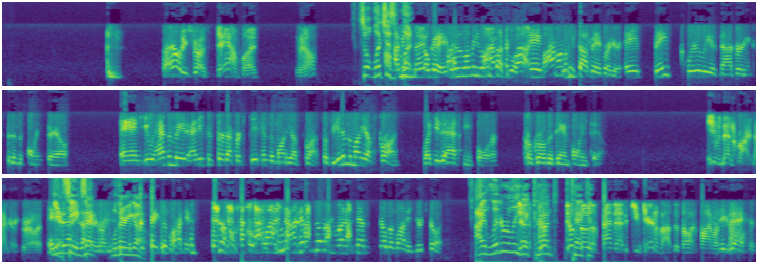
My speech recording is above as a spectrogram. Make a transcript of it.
I always trust Dan, but you know, So let's just. I mean, let- okay, let, let me let me stop hundred you. bucks. Abe, let me stop Abe right here. Abe, Bass clearly is not very interested in the pony sale, and you haven't made any concerted effort to get him the money up front. So if you get him the money up front, like he's asking for, he'll grow the damn ponytail. even then I'm probably not going to grow it. And Yeah, even see, then exactly. grow it. Well, there you go. Take the money. So, you want to not have to go, you want to have to steal the money? Your choice. I literally Just, get contacted. just, just for the fact that you cared about this all at five hundred Exactly.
